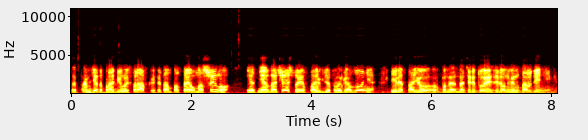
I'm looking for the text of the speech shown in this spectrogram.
ты там где-то пробилась травка, и ты там поставил машину, это не означает, что я стою где-то на газоне или стою по- на территории с зелеными насаждениями.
